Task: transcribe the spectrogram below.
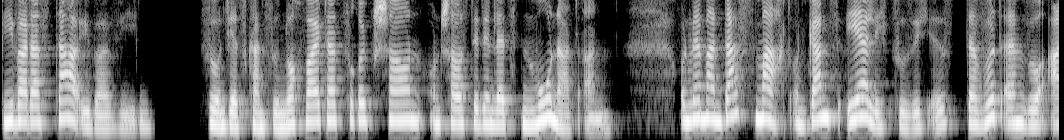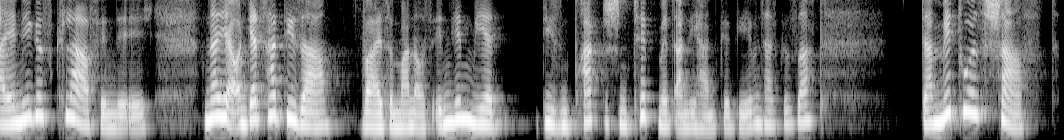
Wie war das da überwiegend? So, und jetzt kannst du noch weiter zurückschauen und schaust dir den letzten Monat an. Und wenn man das macht und ganz ehrlich zu sich ist, da wird einem so einiges klar, finde ich. Naja, und jetzt hat dieser weise Mann aus Indien mir diesen praktischen Tipp mit an die Hand gegeben und hat gesagt, damit du es schaffst,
